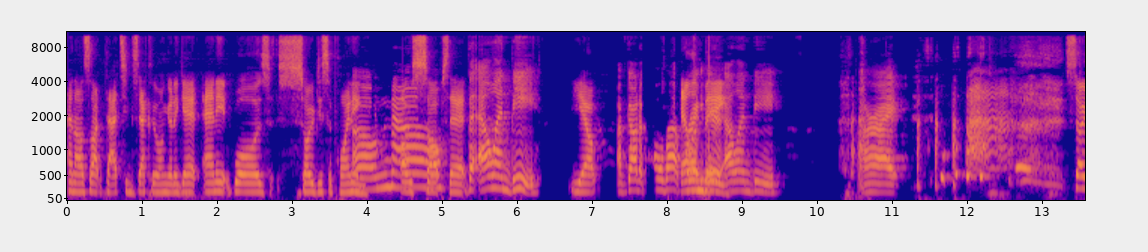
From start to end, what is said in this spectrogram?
And I was like, "That's exactly what I'm going to get," and it was so disappointing. Oh no! I was so upset. The LNB. Yep. I've got it pulled up right LNB. here. LNB. All right. so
